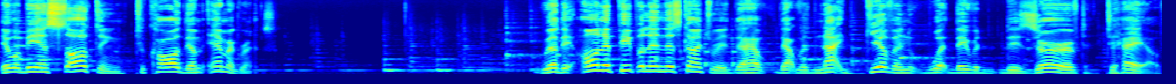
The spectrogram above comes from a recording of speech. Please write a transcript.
It would be insulting to call them immigrants. We're the only people in this country that have that was not given what they would deserved to have.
